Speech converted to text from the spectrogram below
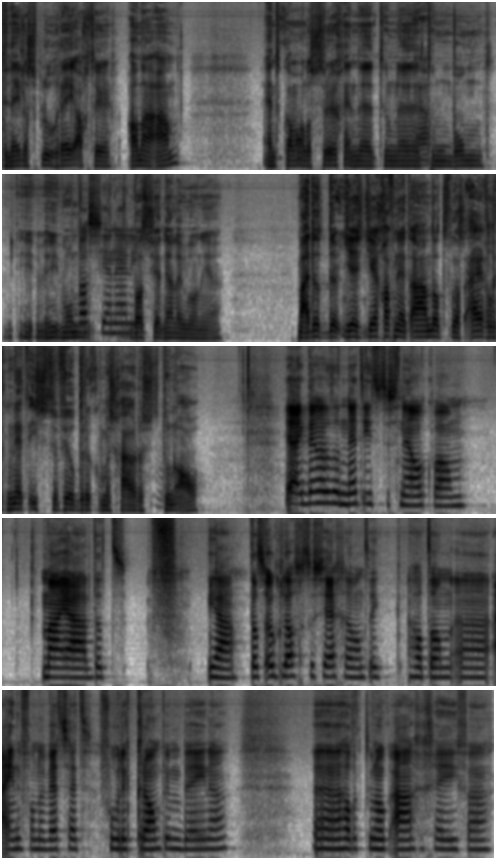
Nederlandse ploeg, reed achter Anna aan. En toen kwam alles terug. En eh, toen, eh, Ja. toen won... Won? Bastianelli. Bastianelli won, ja. Maar dat, de- je, je gaf net aan dat het was eigenlijk net iets te veel druk op mijn schouders toen al. ja, ik denk dat het net iets te snel kwam. Maar ja, dat, ja, dat is ook lastig te zeggen. Want ik had dan eh einde van de wedstrijd voelde ik kramp in mijn benen. Eh, had ik toen ook aangegeven.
